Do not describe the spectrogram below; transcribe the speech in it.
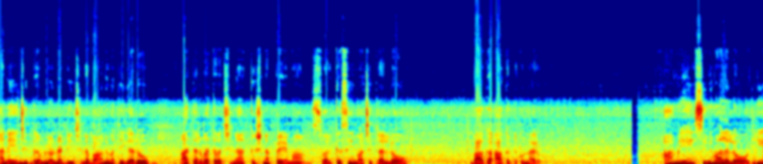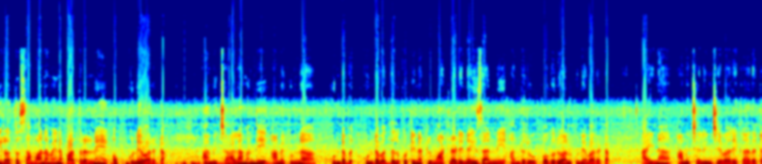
అనే చిత్రంలో నటించిన భానుమతి గారు ఆ తర్వాత వచ్చిన కృష్ణ ప్రేమ స్వర్గసీమ చిత్రాల్లో బాగా ఆకట్టుకున్నారు. ఆమె సినిమాలలో హీరోతో సమానమైన పాత్రలనే ఒప్పుకునేవారట. ఆమె చాలామంది ఆమెకున్న కుండబ కుండబద్దలు కొట్టినట్లు మాట్లాడే నైజాన్ని అందరూ పొగరు అనుకునేవారట. అయినా ఆమె చలించేవారే కాదట.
